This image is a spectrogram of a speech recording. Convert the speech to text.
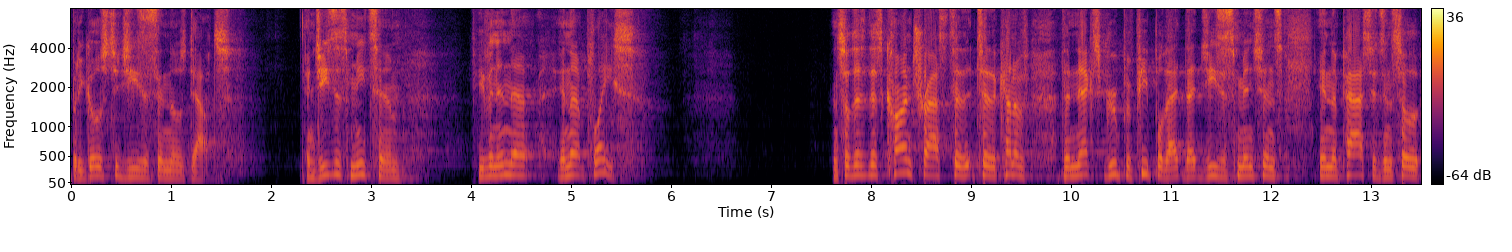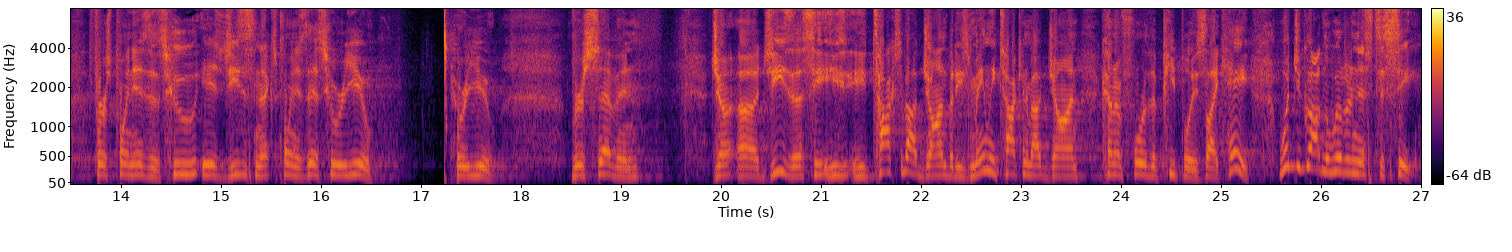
But he goes to Jesus in those doubts. And Jesus meets him even in that, in that place. And so there's this contrast to, the, to the kind of the next group of people that, that Jesus mentions in the passage. And so first point is, is who is Jesus? next point is this, who are you? Who are you? Verse 7, John, uh, Jesus, he, he, he, talks about John, but he's mainly talking about John kind of for the people. He's like, hey, what'd you go out in the wilderness to see?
